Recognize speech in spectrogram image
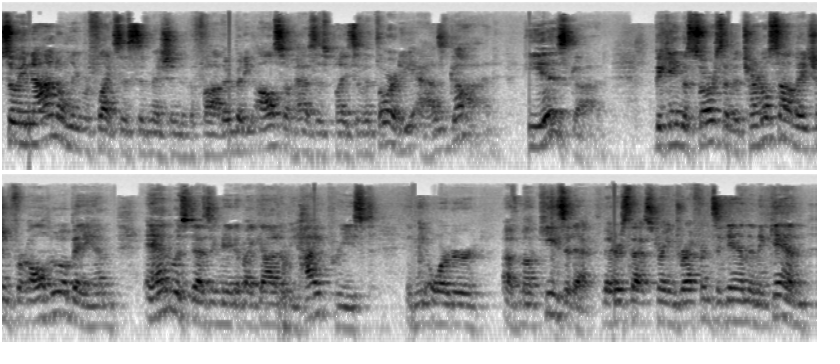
So he not only reflects his submission to the Father, but he also has his place of authority as God. He is God. Became the source of eternal salvation for all who obey him, and was designated by God to be high priest in the order of Melchizedek. There's that strange reference again and again.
